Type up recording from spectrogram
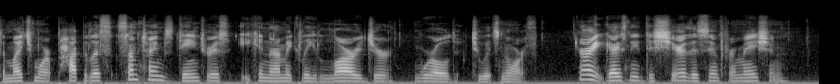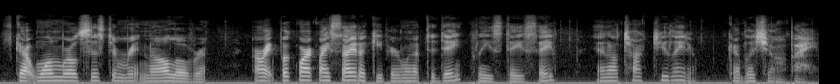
the much more populous, sometimes dangerous, economically larger world to its north. Alright, you guys need to share this information. It's got One World System written all over it. Alright, bookmark my site. I'll keep everyone up to date. Please stay safe, and I'll talk to you later. God bless you all. Bye.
